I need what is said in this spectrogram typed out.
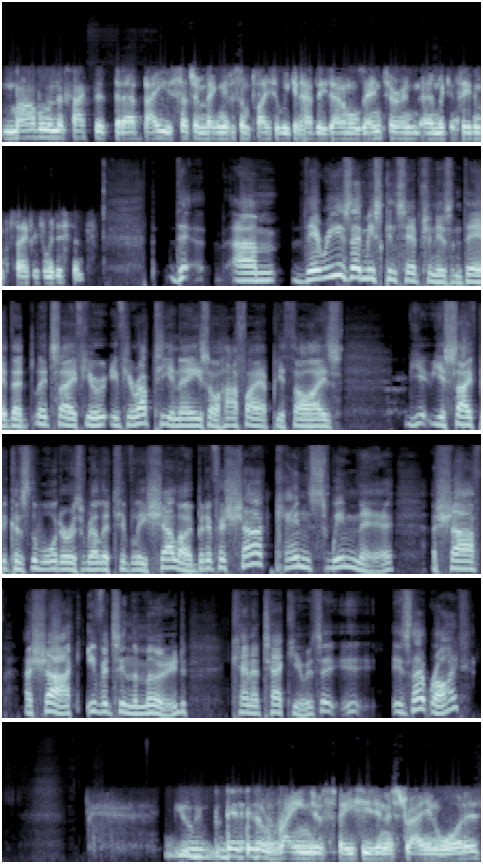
marvel in the fact that, that our bay is such a magnificent place that we can have these animals enter and, and we can see them safely from a distance. The, um, there is a misconception, isn't there, that let's say if you're if you're up to your knees or halfway up your thighs, you're safe because the water is relatively shallow. But if a shark can swim there, a shark, a shark, if it's in the mood, can attack you. Is it, is that right? You, there, there's a range of species in Australian waters.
